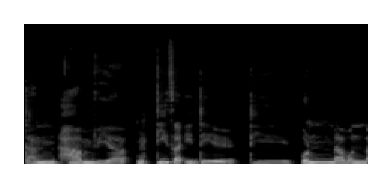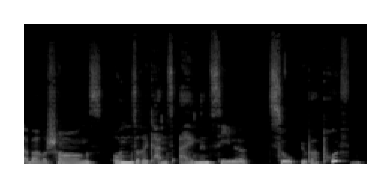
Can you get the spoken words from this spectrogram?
dann haben wir mit dieser Idee die wunder, wunderbare Chance, unsere ganz eigenen Ziele zu überprüfen.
